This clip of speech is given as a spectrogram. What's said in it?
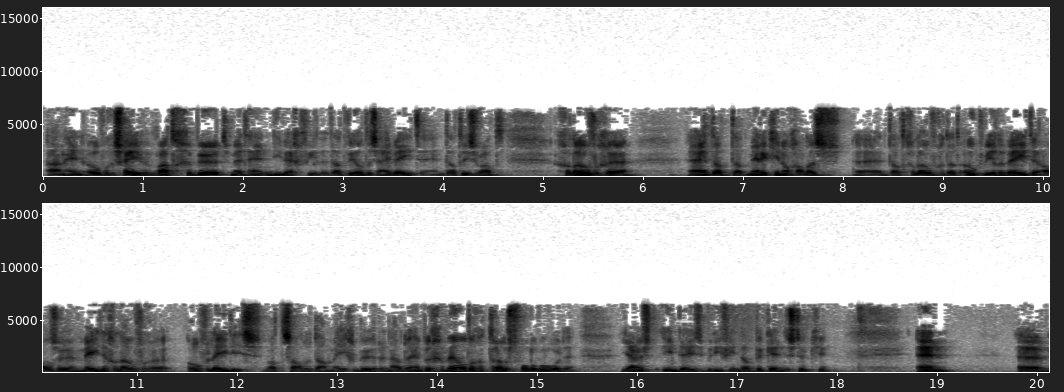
aan hen overgeschreven. Wat gebeurt met hen die wegvielen? Dat wilden zij weten. En dat is wat gelovigen, hè, dat, dat merk je nog alles, eh, dat gelovigen dat ook willen weten als er een medegelovige overleden is. Wat zal er dan mee gebeuren? Nou, dan hebben we geweldige troostvolle woorden, juist in deze brief, in dat bekende stukje. En ehm,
